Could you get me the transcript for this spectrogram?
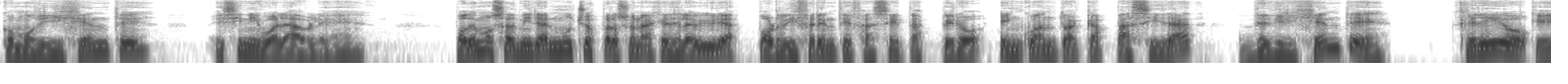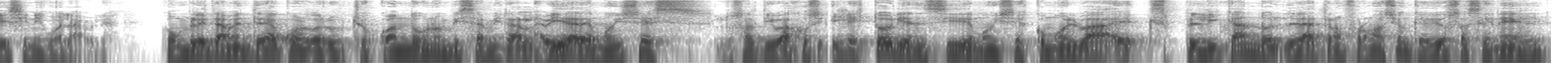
como dirigente es inigualable. ¿eh? Podemos admirar muchos personajes de la Biblia por diferentes facetas, pero en cuanto a capacidad de dirigente, creo que es inigualable. Completamente de acuerdo, Lucho. Cuando uno empieza a mirar la vida de Moisés, los altibajos y la historia en sí de Moisés, como él va explicando la transformación que Dios hace en él,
